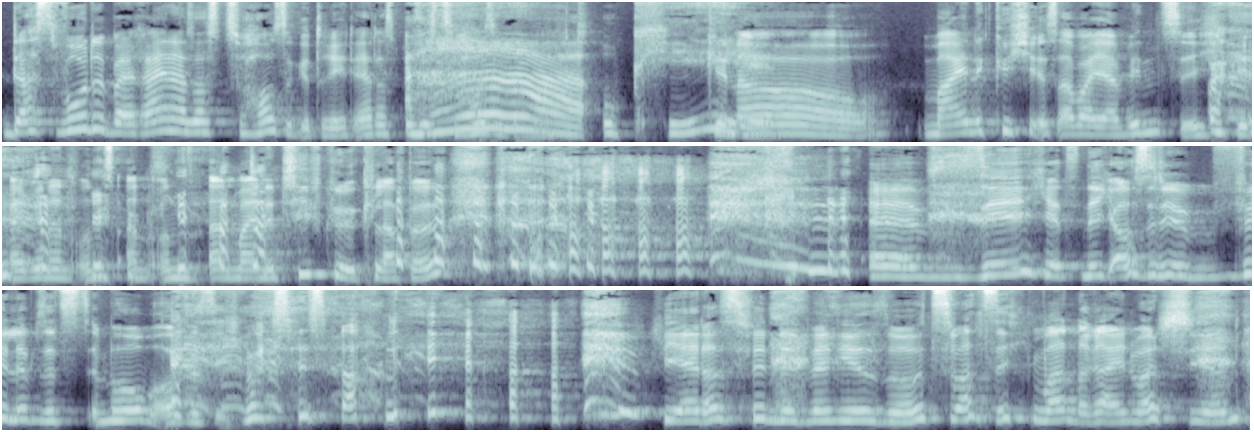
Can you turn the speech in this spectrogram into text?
Das wurde bei Rainer Sass zu Hause gedreht. Er hat das sich ah, zu Hause gemacht. Ah, okay. Genau. Meine Küche ist aber ja winzig. Wir erinnern uns an, an meine Tiefkühlklappe. ähm, Sehe ich jetzt nicht. Außerdem, Philipp sitzt im Homeoffice. Ich weiß es auch nicht, wie er das findet, wenn hier so 20 Mann reinmarschieren.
